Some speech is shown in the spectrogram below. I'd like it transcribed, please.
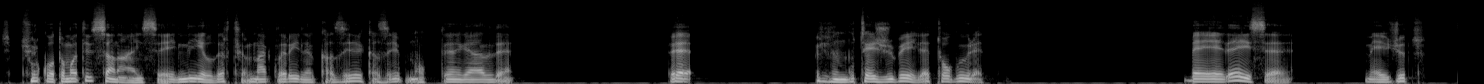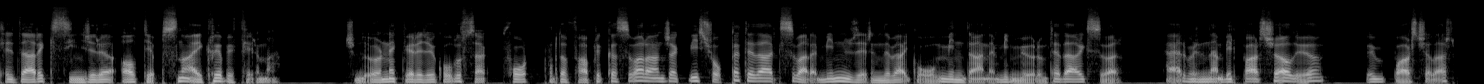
Şimdi Türk otomotiv sanayisi 50 yıldır tırnaklarıyla kazıyıp kazıyıp noktaya geldi ve bu tecrübeyle TOG'u üretti. BYD ise mevcut tedarik zinciri altyapısına aykırı bir firma. Şimdi örnek verecek olursak Ford burada fabrikası var ancak birçok da tedarikçisi var. Binin üzerinde belki 10 bin tane bilmiyorum tedarikçisi var. Her birinden bir parça alıyor ve bu parçalar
